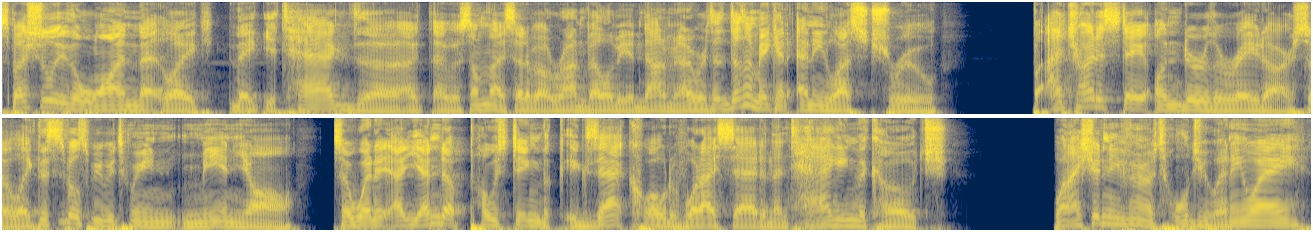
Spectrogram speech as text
especially the one that like they you tagged. Uh, I, I was something I said about Ron Bellamy and Donovan Edwards. It doesn't make it any less true. But I try to stay under the radar. So like this is supposed to be between me and y'all. So when it, you end up posting the exact quote of what I said and then tagging the coach, when I shouldn't even have told you anyway,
